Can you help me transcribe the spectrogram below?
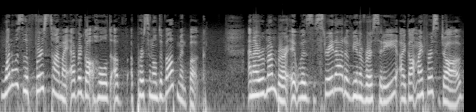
when was the first time I ever got hold of a personal development book? And I remember it was straight out of university. I got my first job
